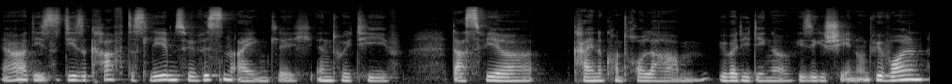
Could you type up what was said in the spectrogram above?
Ja, diese, diese Kraft des Lebens, wir wissen eigentlich intuitiv, dass wir keine Kontrolle haben über die Dinge, wie sie geschehen. Und wir wollen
